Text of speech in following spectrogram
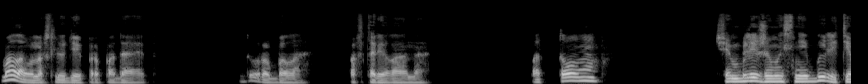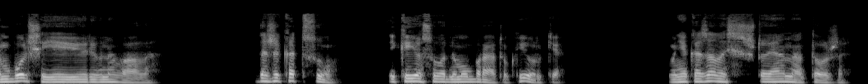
Мало у нас людей пропадает. Дура была, — повторила она. Потом... Чем ближе мы с ней были, тем больше я ее ревновала. Даже к отцу и к ее сводному брату, к Юрке. Мне казалось, что и она тоже.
